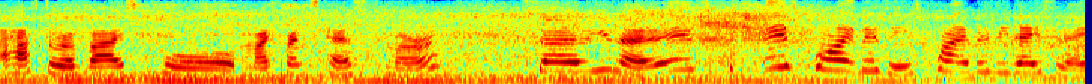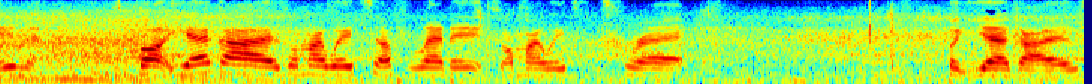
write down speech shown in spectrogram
I have to revise for my French test tomorrow. So, you know, it's, it's quite busy. It's quite a busy day today, isn't it? But yeah, guys, on my way to athletics, on my way to trek. But yeah, guys,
